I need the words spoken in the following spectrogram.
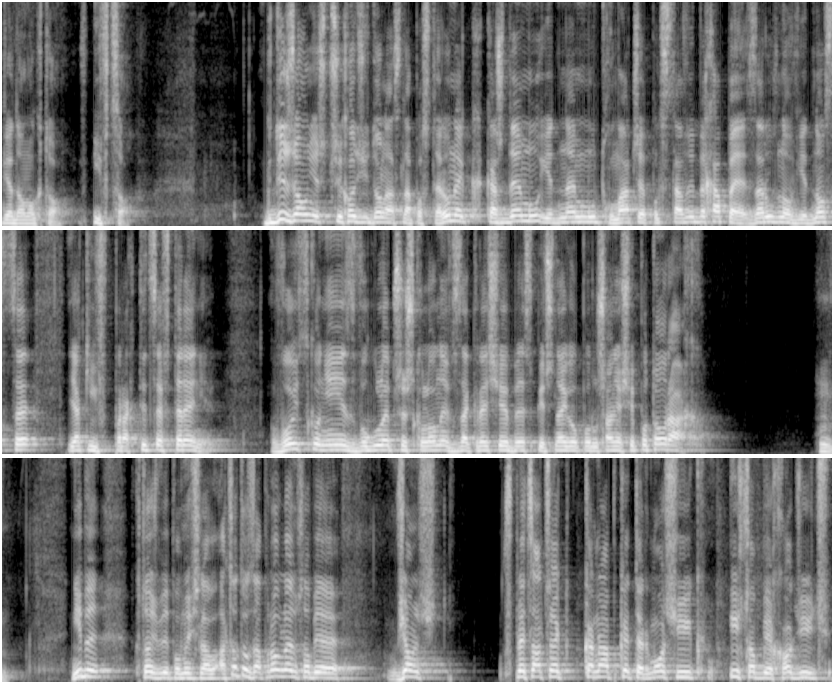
wiadomo kto i w co. Gdy żołnierz przychodzi do nas na posterunek, każdemu jednemu tłumaczę podstawy BHP, zarówno w jednostce, jak i w praktyce w terenie. Wojsko nie jest w ogóle przeszkolone w zakresie bezpiecznego poruszania się po torach. Hmm. Niby ktoś by pomyślał, a co to za problem sobie wziąć w plecaczek kanapkę, termosik i sobie chodzić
